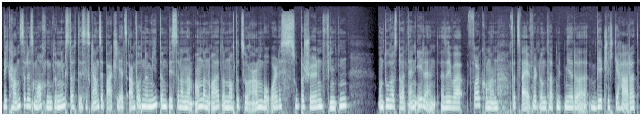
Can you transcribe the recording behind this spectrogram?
Wie kannst du das machen? Du nimmst doch dieses ganze Backel jetzt einfach nur mit und bist dann an einem anderen Ort und noch dazu an, wo alles super schön finden und du hast dort ein Elend. Also ich war vollkommen verzweifelt und habe mit mir da wirklich gehadert,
